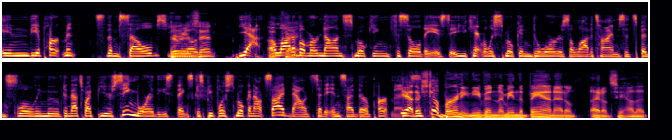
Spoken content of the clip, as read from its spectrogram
in the apartments themselves. There know. not Yeah, a lot of them are non-smoking facilities. You can't really smoke indoors. A lot of times, it's been slowly moved, and that's why you're seeing more of these things because people are smoking outside now instead of inside their apartments. Yeah, they're still burning. Even I mean, the ban. I don't. I don't see how that.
